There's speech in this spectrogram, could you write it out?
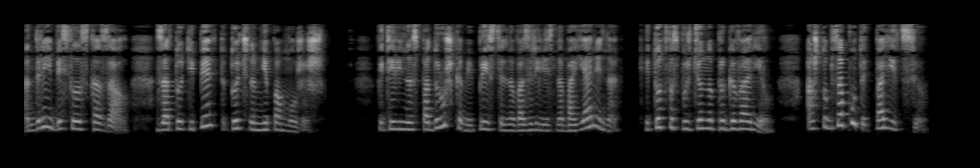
Андрей весело сказал, «Зато теперь ты точно мне поможешь». Катерина с подружками пристально возрились на боярина, и тот возбужденно проговорил. А чтобы запутать полицию,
